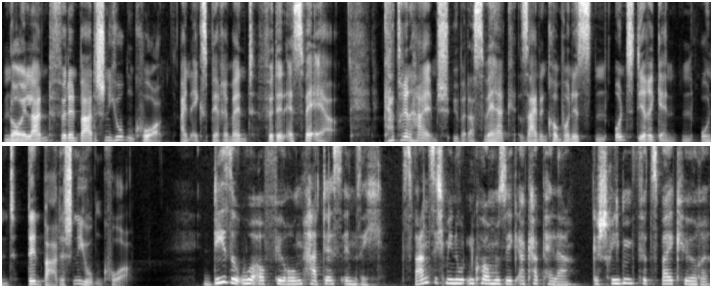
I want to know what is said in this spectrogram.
Neuland für den Badischen Jugendchor, ein Experiment für den SWR. Katrin Heimsch über das Werk, seinen Komponisten und Dirigenten und den Badischen Jugendchor. Diese Uraufführung hatte es in sich. 20 Minuten Chormusik a cappella, geschrieben für zwei Chöre,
